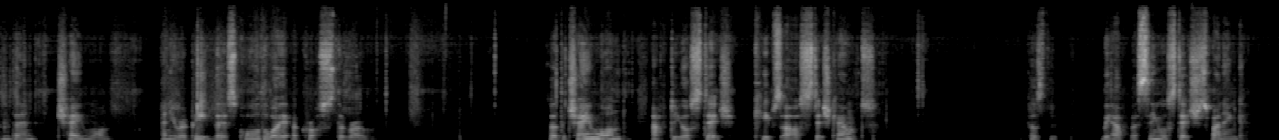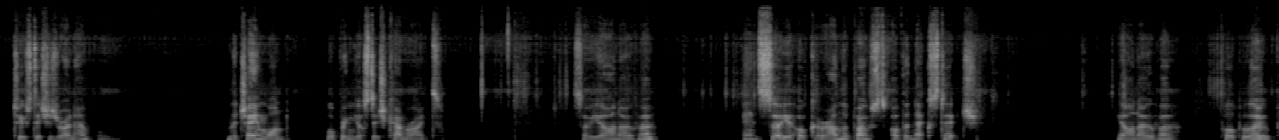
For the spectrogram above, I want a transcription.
And then chain one. And you repeat this all the way across the row. So the chain one after your stitch keeps our stitch count because we have a single stitch spanning two stitches right now. And the chain one will bring your stitch count right. So yarn over, insert your hook around the post of the next stitch, yarn over, pull up a loop,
